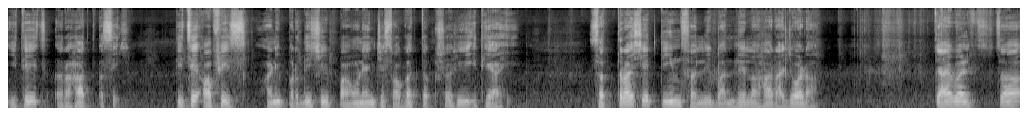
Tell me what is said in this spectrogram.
इथेच राहत असे. तिचे ऑफिस आणि परदेशी पाहुण्यांचे स्वागत कक्षही इथे आहे. सतराशे तीन साली बांधलेला हा राजवाडा त्यावेळचा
